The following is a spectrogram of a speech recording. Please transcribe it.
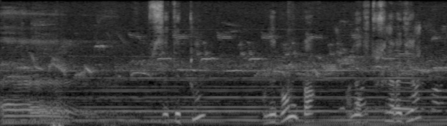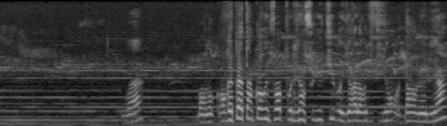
Euh, C'était tout. On est bon ou pas? On a dit tout ce qu'on avait à dire? Ouais. Bon, donc on répète encore une fois pour les gens sur YouTube, il y aura la rediffusion dans le lien.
